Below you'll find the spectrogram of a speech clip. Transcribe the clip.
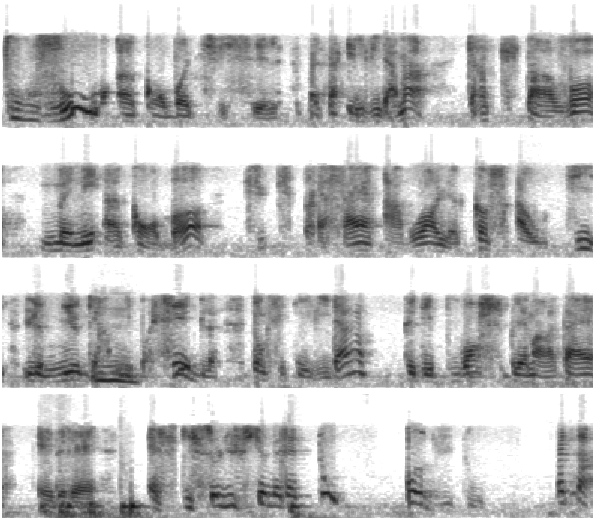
toujours un combat difficile. Maintenant, évidemment, quand tu t'en vas mener un combat, tu, tu préfères avoir le coffre à outils le mieux garni possible. Donc, c'est évident que des pouvoirs supplémentaires aideraient. Est-ce qu'ils solutionneraient tout? Pas du tout. Maintenant,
